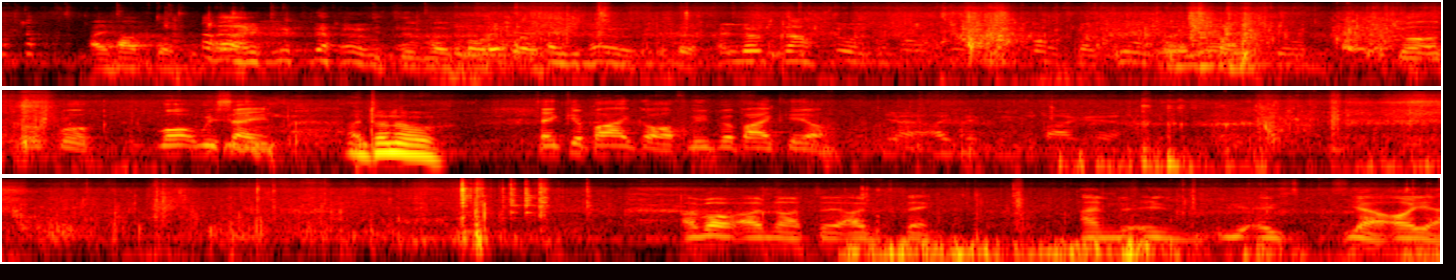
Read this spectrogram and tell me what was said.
I have got the ball. It's in my pocket. I looked afterwards. Got a couple. What are we saying? I don't know. Take your bike off, leave your bike here. Yeah, I think leave the bike here. I won't, I'm not, uh, I'm thing. And, is, is, yeah, oh yeah.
